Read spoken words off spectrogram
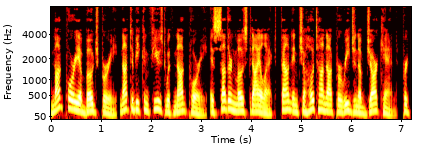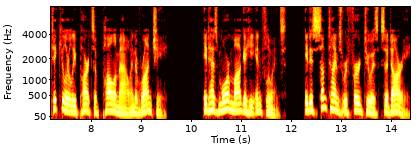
Nagpuriya Bhojpuri not to be confused with Nagpuri is southernmost dialect, found in Chotanagpur region of Jharkhand, particularly parts of Palamau and of Ranchi. It has more Magahi influence. It is sometimes referred to as Sadari.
